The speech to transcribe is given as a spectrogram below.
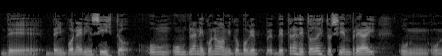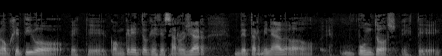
de, de, imponer, insisto, un, un, plan económico, porque detrás de todo esto siempre hay un, un objetivo este, concreto que es desarrollar determinados puntos este,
